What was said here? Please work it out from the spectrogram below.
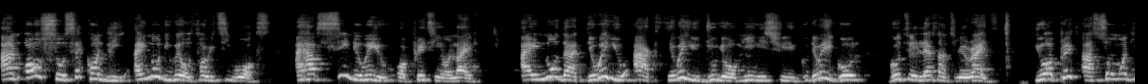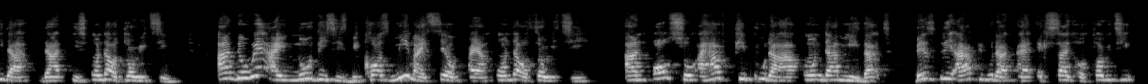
And also, secondly, I know the way authority works. I have seen the way you operate in your life. I know that the way you act, the way you do your ministry, the way you go go to the left and to the right, you operate as somebody that, that is under authority. And the way I know this is because me myself, I am under authority, and also I have people that are under me. That basically I have people that I exercise authority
